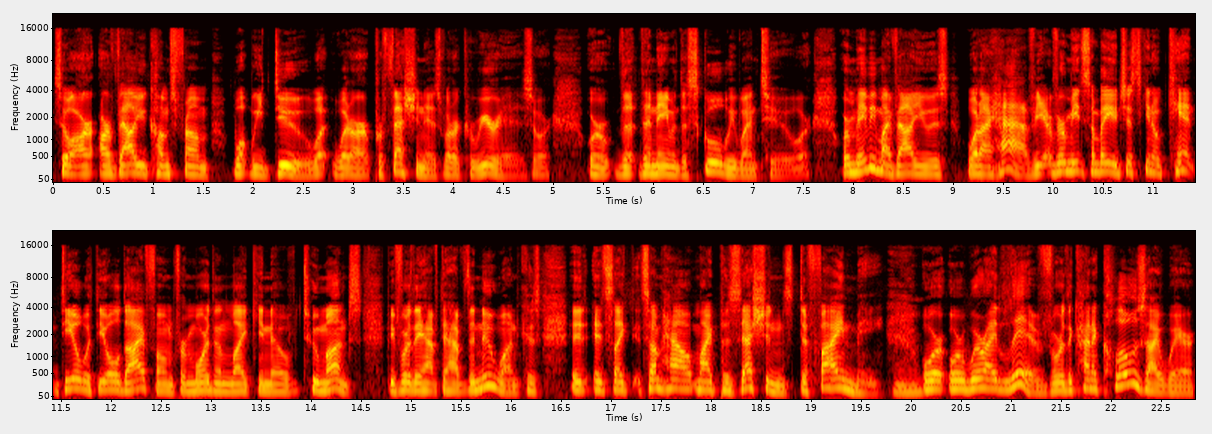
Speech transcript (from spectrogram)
so our, our value comes from what we do, what, what our profession is, what our career is, or or the, the name of the school we went to, or or maybe my value is what I have. You ever meet somebody who just, you know, can't deal with the old iPhone for more than like, you know, two months before they have to have the new one? Because it, it's like somehow my possessions define me mm-hmm. or or where I live or the kind of clothes I wear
